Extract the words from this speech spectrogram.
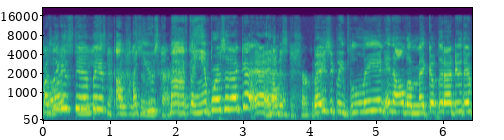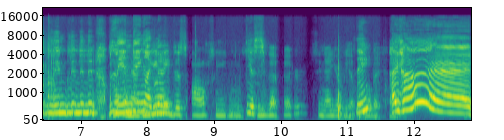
my I second like step is because I, it's I use my fan brush that I got, and, and I don't just sharpen it. basically blend in all the makeup that I do there, blend, blend, blend, blend, Okay, now, blending do like you blending. need this off so you can Yes. see that better. See now you'll be up a See? little bit. Hey, hey!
